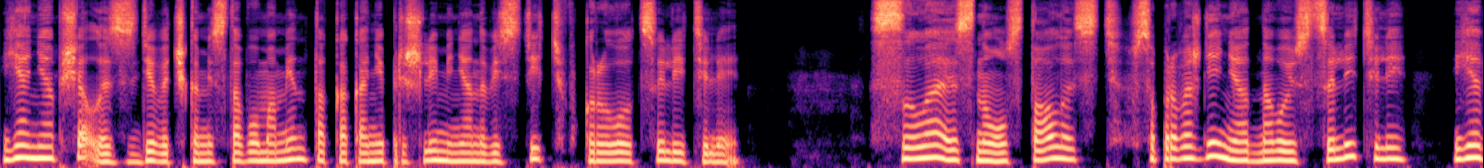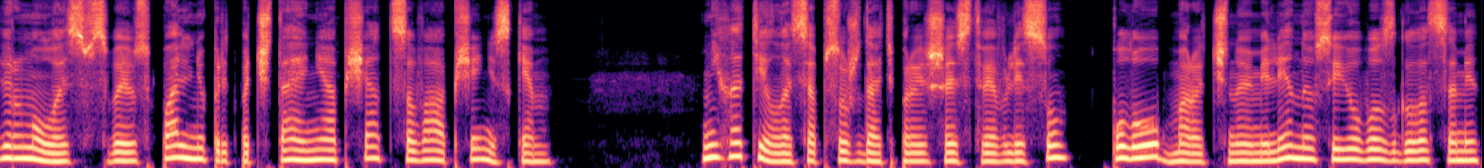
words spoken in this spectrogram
Я не общалась с девочками с того момента, как они пришли меня навестить в крыло целителей. Ссылаясь на усталость, в сопровождении одного из целителей я вернулась в свою спальню, предпочитая не общаться вообще ни с кем. Не хотелось обсуждать происшествие в лесу, полуобморочную Милену с ее возгласами,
